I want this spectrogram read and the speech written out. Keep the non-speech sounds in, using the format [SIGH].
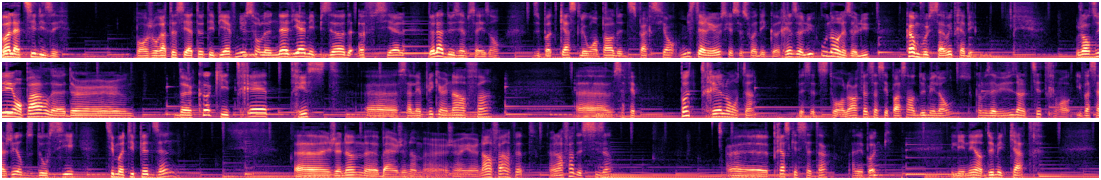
Volatiliser. Bonjour à tous et à toutes et bienvenue sur le neuvième épisode officiel de la deuxième saison du podcast où on parle de disparitions mystérieuses, que ce soit des cas résolus ou non résolus, comme vous le savez très bien. Aujourd'hui, on parle d'un cas qui est très triste. Euh, ça implique un enfant. Euh, ça fait pas très longtemps de cette histoire-là. En fait, ça s'est passé en 2011. Comme vous avez vu dans le titre, il va s'agir du dossier Timothy Pidzen. Euh, un jeune homme, ben un jeune homme, un enfant en fait, un enfant de 6 ans, presque 7 ans à l'époque. Il est né en 2004.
